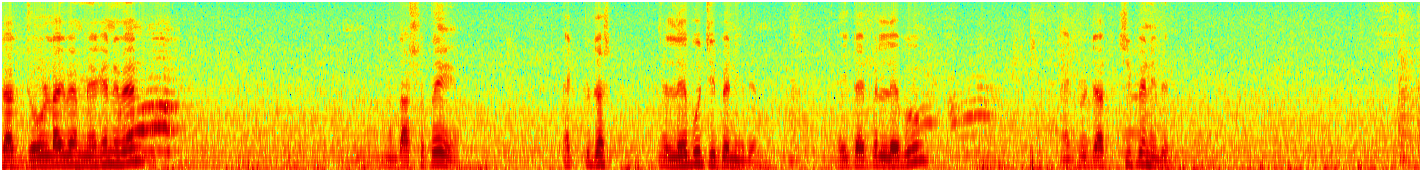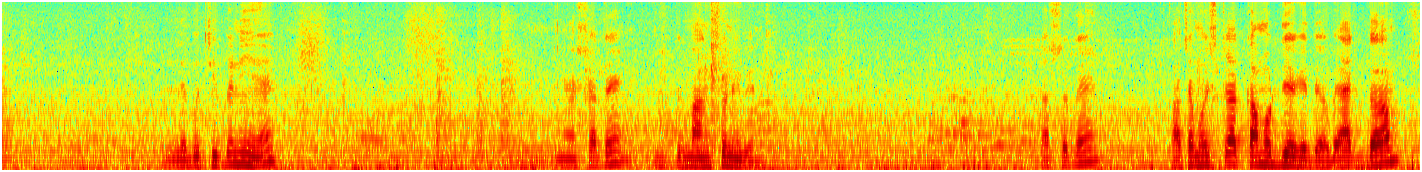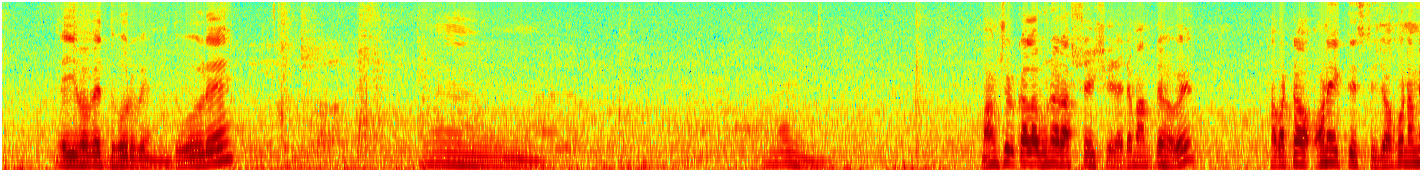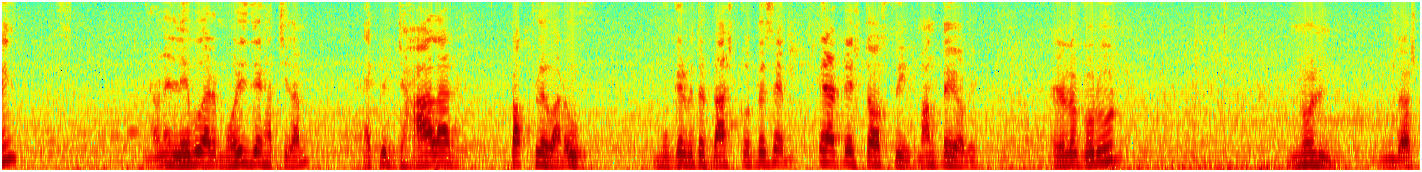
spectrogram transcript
যা ঝোল টাইপের মেখে নেবেন। তার সাথে একটু জাস্ট লেবু চিপে নেবেন। এই টাইপের লেবু একটু জাস্ট চিপে নেবেন। লেবু চিপে নিয়ে সাথে একটু মাংস নেবেন। তার সাথে কাঁচামরিচটা কামড় দিয়ে খেতে হবে। একদম এইভাবে ধরবেন। ধরে। মাংসর কালাভুনা রাজশাহী সেরা, এটা মানতে হবে। খাবারটা অনেক টেস্টি যখন আমি মানে লেবু আর মরিচ দিয়ে খাচ্ছিলাম, একটু ঝাল আর টক ফ্লেভার উফ। মুখের ভিতর ব্লাস্ট করতেছে, এরা টেস্টটা অস্থির, মানতেই হবে। এ হলো গরুর নলি। জাস্ট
